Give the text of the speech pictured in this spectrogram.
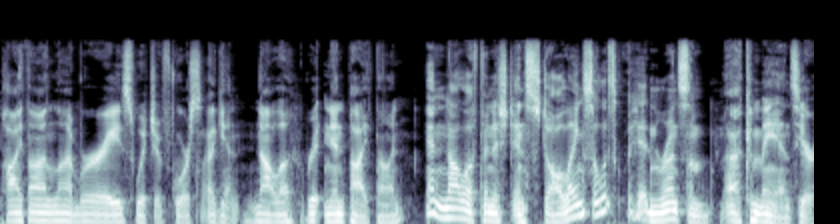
Python libraries, which of course, again, Nala written in Python. And Nala finished installing, so let's go ahead and run some uh, commands here.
